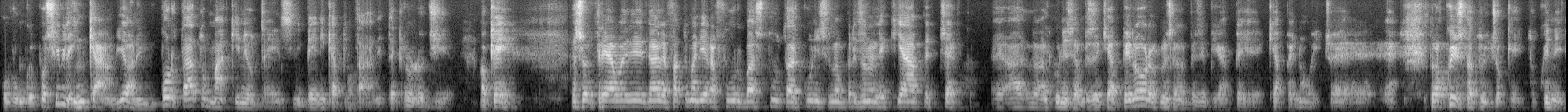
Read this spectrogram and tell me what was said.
ovunque possibile, in cambio hanno importato macchine utensili, beni capitali, tecnologie. Ok? Adesso entriamo, l'hanno fatto in maniera furba, astuta, alcuni se l'hanno preso nelle chiappe, certo, eh, alcuni si hanno preso chiappe loro, alcuni si hanno preso chiappe, chiappe noi, cioè, eh. però qui è stato il giochetto, quindi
